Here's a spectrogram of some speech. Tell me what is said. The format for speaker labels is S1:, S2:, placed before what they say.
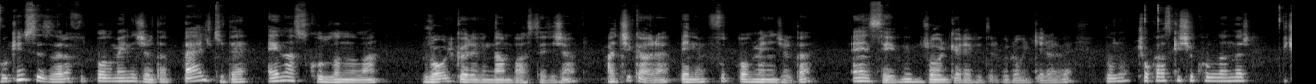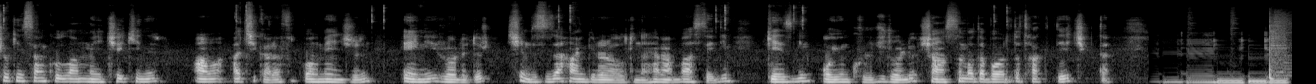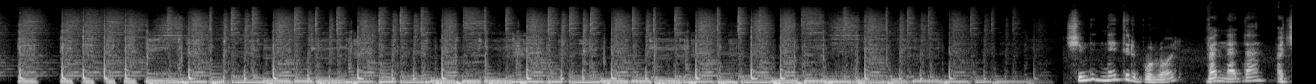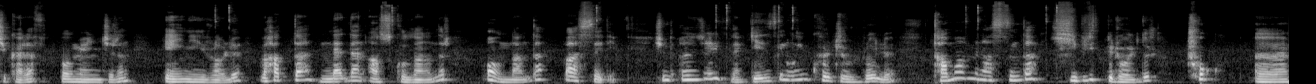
S1: Bugün sizlere Football Manager'da belki de en az kullanılan rol görevinden bahsedeceğim. Açık ara benim Football Manager'da en sevdiğim rol görevidir bu rol görevi. Bunu çok az kişi kullanır, birçok insan kullanmayı çekinir ama açık ara Football Manager'ın en iyi rolüdür. Şimdi size hangi rol olduğunu hemen bahsedeyim. Gezgin oyun kurucu rolü. Şansıma da bu arada tak diye çıktı. Şimdi nedir bu rol ve neden açık ara Football Manager'ın en iyi rolü ve hatta neden az kullanılır ondan da bahsedeyim. Şimdi öncelikle gezgin oyun kurucu rolü tamamen aslında hibrit bir roldür. Çok e,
